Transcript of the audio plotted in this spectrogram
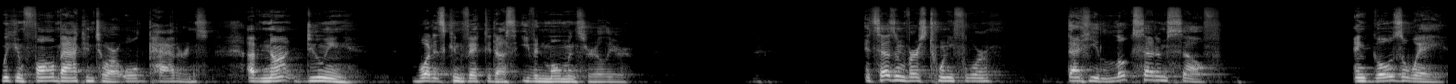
we can fall back into our old patterns of not doing what has convicted us even moments earlier. It says in verse 24 that he looks at himself and goes away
